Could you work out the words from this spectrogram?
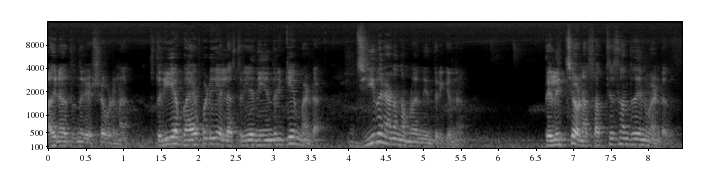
അതിനകത്തുനിന്ന് രക്ഷപ്പെടുന്നത്. സ്ത്രീയെ ഭയപ്പെടുകയല്ല സ്ത്രീയെ നിയന്ത്രിക്കുകയും വേണ്ട. ജീവനാണ് നമ്മളെ നിയന്ത്രിക്കുന്നത്. തെളിച്ചാണ് സത്യസന്ധതയും വേണ്ടത്.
